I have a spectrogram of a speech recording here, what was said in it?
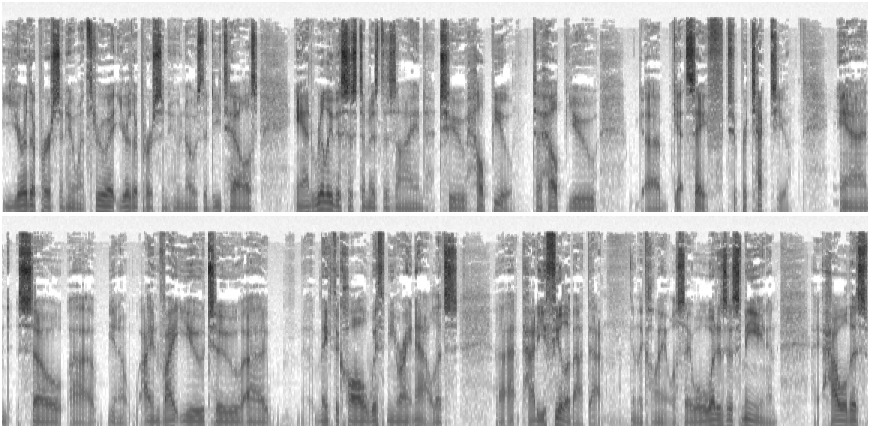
you're the person who went through it. You're the person who knows the details, and really, the system is designed to help you, to help you uh, get safe, to protect you. And so, uh, you know, I invite you to uh, make the call with me right now. Let's. Uh, how do you feel about that? And the client will say, "Well, what does this mean?" and how will this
